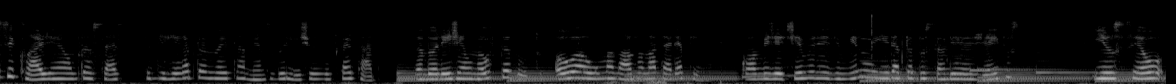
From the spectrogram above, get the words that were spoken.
Reciclagem é um processo de reaproveitamento do lixo descartado, dando origem a um novo produto ou a uma nova matéria-prima, com o objetivo de diminuir a produção de rejeitos e o seu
